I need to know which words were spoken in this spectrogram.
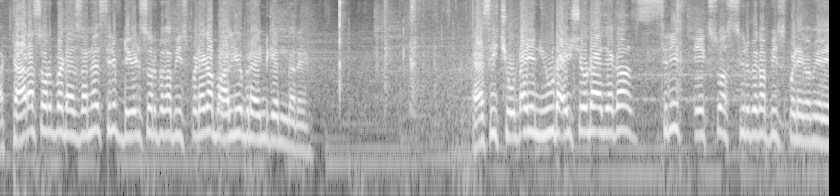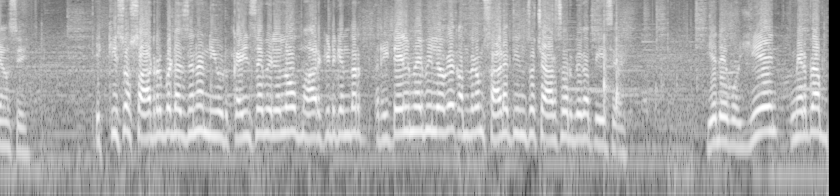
अट्ठारह सौ रुपये डजन है, सिर्फ़ डेढ़ सौ रुपये का पीस पड़ेगा, बालियो ब्रांड के अंदर है। ऐसे छोटा ये न्यूड आई शेड आ जाएगा, सिर्फ़ एक सौ अस्सी रुपये का पीस पड़ेगा मेरे यहाँ से। इक्कीस सौ साठ रुपये डजन है न्यूड, कहीं से भी ले लो मार्केट के अंदर रिटेल में भी लोगे, कम से कम साढ़े तीन सौ चार सौ रुपये का पीस है। ये देखो, ये मेरे पे अब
